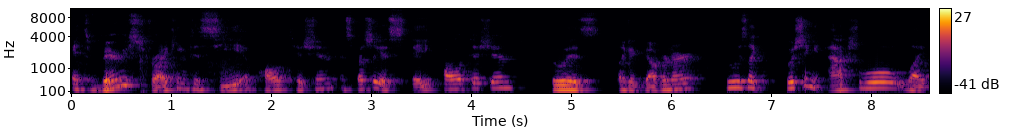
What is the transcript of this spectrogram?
it's very striking to see a politician, especially a state politician, who is like a governor, who is like pushing actual like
